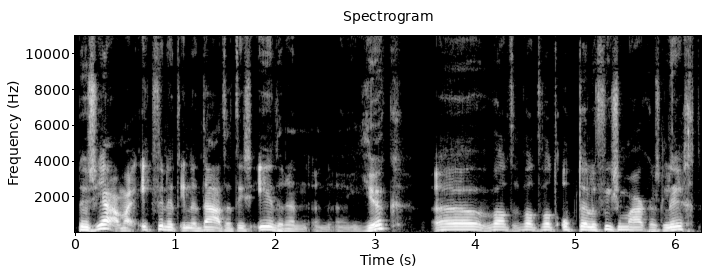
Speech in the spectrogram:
Dus ja, maar ik vind het inderdaad, het is eerder een, een, een juk. Uh, wat, wat, wat op televisiemakers ligt.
